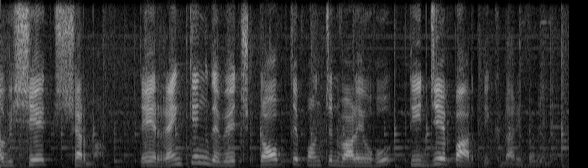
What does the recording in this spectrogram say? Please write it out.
ਅਭਿਸ਼ੇਕ ਸ਼ਰਮਾ। ਤੇ ਰੈਂਕਿੰਗ ਦੇ ਵਿੱਚ ਟੌਪ ਤੇ ਪਹੁੰਚਣ ਵਾਲੇ ਉਹ ਤੀਜੇ ਭਾਰਤੀ ਖਿਡਾਰੀ ਬਣੇ ਨੇ।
